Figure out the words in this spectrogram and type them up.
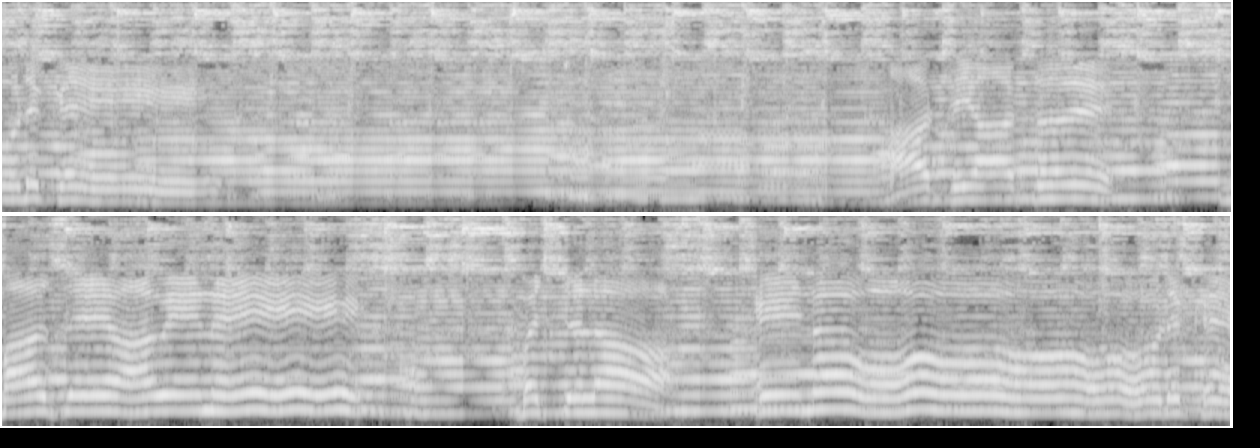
ઓળખે. આઠ આઠ માસે આવે ને બચલા એના ઓળખે.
